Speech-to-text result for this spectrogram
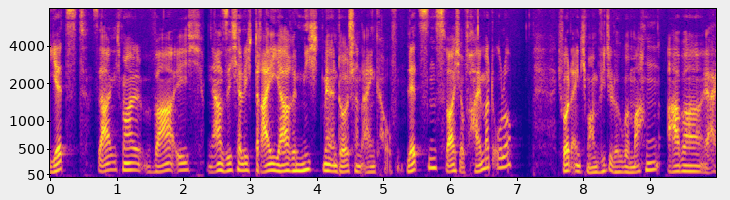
Jetzt, sage ich mal, war ich ja, sicherlich drei Jahre nicht mehr in Deutschland einkaufen. Letztens war ich auf Heimaturlaub. Ich wollte eigentlich mal ein Video darüber machen, aber ja,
